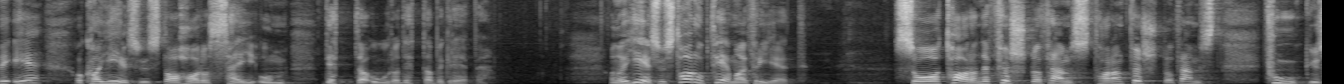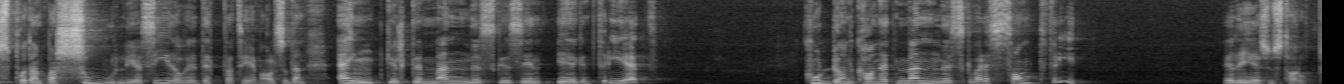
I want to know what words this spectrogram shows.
det er, og hva Jesus da har å si om dette ordet og dette begrepet. Og Når Jesus tar opp temaet frihet, så tar han det først og fremst, tar han først og fremst fokus på den personlige sida ved dette temaet. Altså den enkelte menneske sin egen frihet. Hvordan kan et menneske være sant fri? er det Jesus tar opp.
